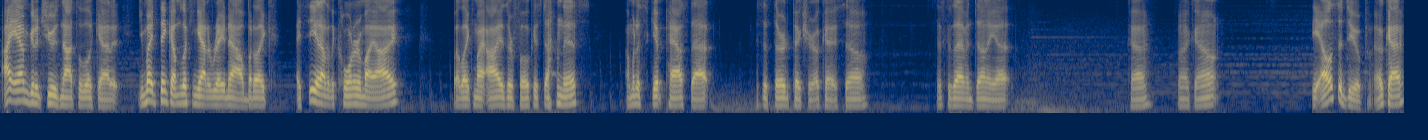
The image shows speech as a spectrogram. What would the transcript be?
I am going to choose not to look at it. You might think I'm looking at it right now, but like, I see it out of the corner of my eye. But like, my eyes are focused on this. I'm going to skip past that. It's the third picture. Okay, so... Just because I haven't done it yet. Okay. Back out. The Elsa dupe. Okay.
